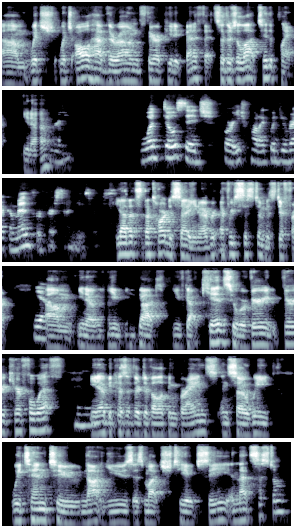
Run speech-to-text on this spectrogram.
um, which which all have their own therapeutic benefits. So there's a lot to the plant. You know. Right what dosage for each product would you recommend for first time users? Yeah, that's that's hard to say. You know, every every system is different. Yeah. Um, you know, you, you've got you've got kids who we're very very careful with, mm-hmm. you know, because of their developing brains, and so we we tend to not use as much THC in that system,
